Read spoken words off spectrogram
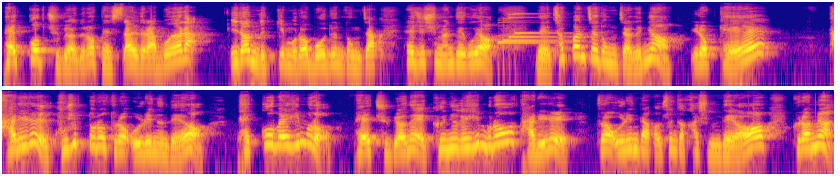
배꼽 주변으로 뱃살들아 모여라 이런 느낌으로 모든 동작 해주시면 되고요. 네, 첫 번째 동작은요. 이렇게 다리를 90도로 들어 올리는데요. 배꼽의 힘으로 배 주변의 근육의 힘으로 다리를 들어 올린다고 생각하시면 돼요. 그러면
